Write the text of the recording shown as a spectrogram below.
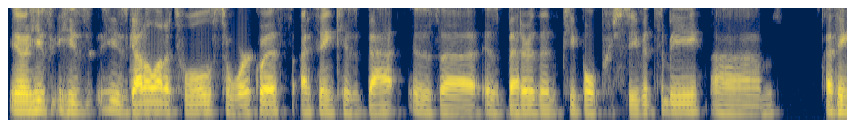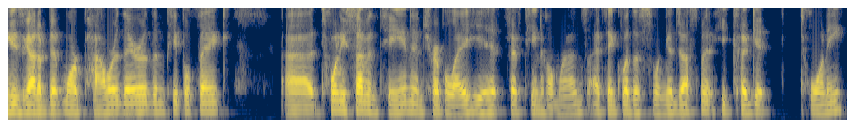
you know he's he's he's got a lot of tools to work with. I think his bat is uh, is better than people perceive it to be. Um, I think he's got a bit more power there than people think. Uh, 2017 in AAA, he hit 15 home runs. I think with a swing adjustment, he could get 20.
